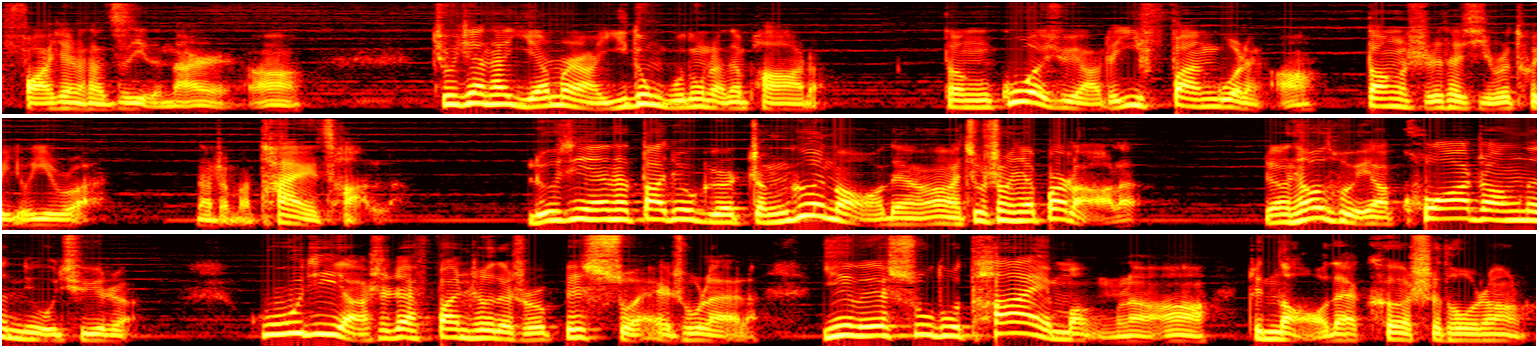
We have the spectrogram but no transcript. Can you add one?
发现了他自己的男人啊。就见他爷们儿啊一动不动在那趴着。等过去啊，这一翻过来啊，当时他媳妇腿就一软，那怎么太惨了？刘心言他大舅哥整个脑袋啊就剩下半拉了，两条腿啊夸张的扭曲着。估计啊是在翻车的时候被甩出来了，因为速度太猛了啊！这脑袋磕石头上了，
